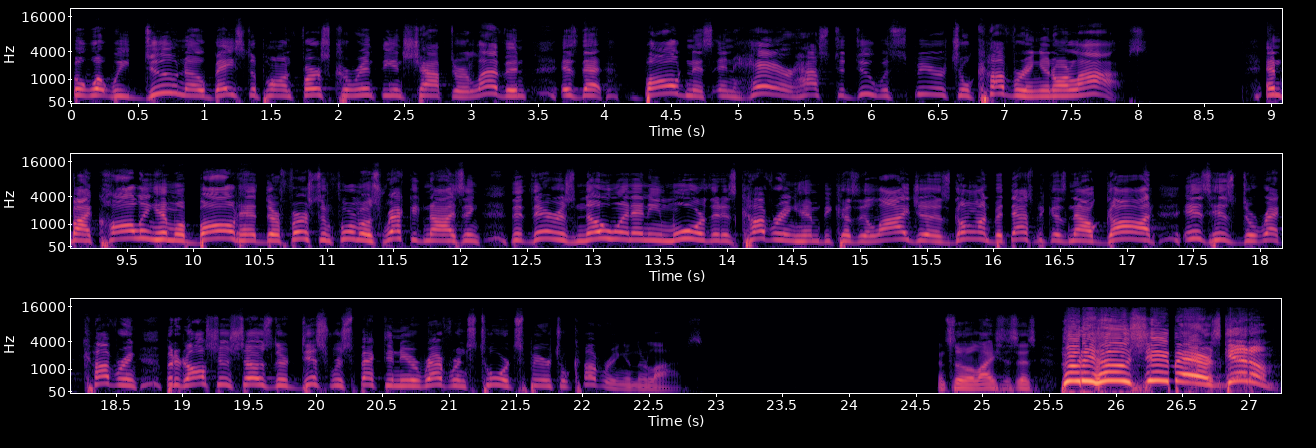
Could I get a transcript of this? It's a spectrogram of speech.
But what we do know, based upon 1 Corinthians chapter 11, is that baldness and hair has to do with spiritual covering in our lives. And by calling him a bald head, they're first and foremost recognizing that there is no one anymore that is covering him because Elijah is gone, but that's because now God is his direct covering. But it also shows their disrespect and irreverence towards spiritual covering in their lives. And so Elisha says, Hooty hoo, she bears, get them.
